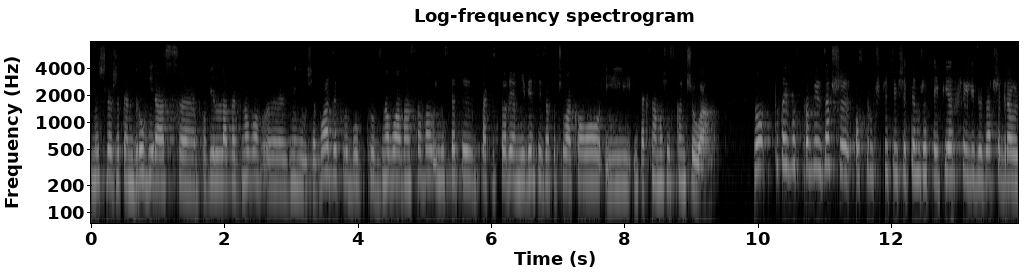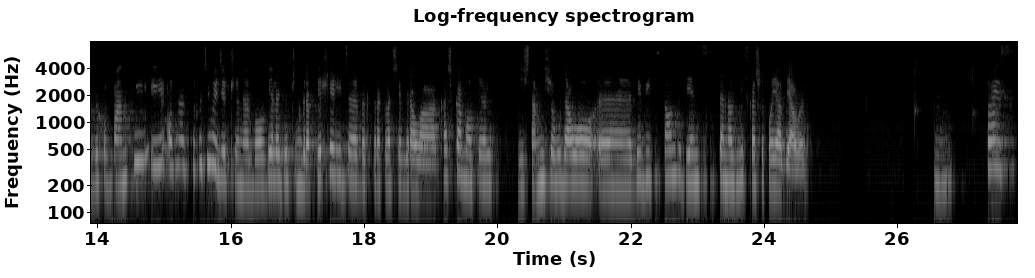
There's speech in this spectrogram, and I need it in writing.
myślę, że ten drugi raz e, po wielu latach znowu e, zmieniły się władze klubu, klub znowu awansował i niestety ta historia mniej więcej zatoczyła koło i, i tak samo się skończyła. No tutaj w Ostrowie zawsze Ostrów szczycił się tym, że w tej pierwszej lidze zawsze grały wychowanki i od nas wychodziły dziewczyny, bo wiele dziewczyn gra w pierwszej lidze, w Ekstraklasie grała Kaśka Motyl, gdzieś tam mi się udało e, wybić stąd, więc te nazwiska się pojawiały. To jest,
